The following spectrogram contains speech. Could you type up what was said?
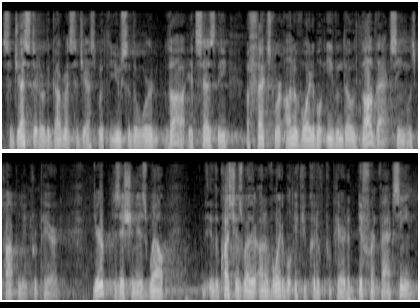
suggested, or the government suggests, with the use of the word the. It says the effects were unavoidable even though the vaccine was properly prepared. Your position is, well, the question is whether unavoidable if you could have prepared a different vaccine.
